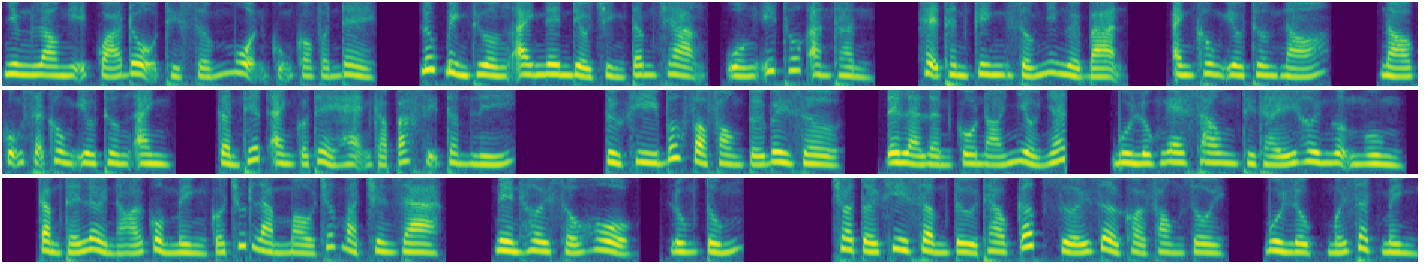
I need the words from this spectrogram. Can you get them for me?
nhưng lo nghĩ quá độ thì sớm muộn cũng có vấn đề. Lúc bình thường anh nên điều chỉnh tâm trạng, uống ít thuốc an thần. Hệ thần kinh giống như người bạn, anh không yêu thương nó. Nó cũng sẽ không yêu thương anh. Cần thiết anh có thể hẹn gặp bác sĩ tâm lý từ khi bước vào phòng tới bây giờ, đây là lần cô nói nhiều nhất. Bùi lục nghe xong thì thấy hơi ngượng ngùng, cảm thấy lời nói của mình có chút làm màu trước mặt chuyên gia, nên hơi xấu hổ, lúng túng. Cho tới khi sầm từ theo cấp dưới rời khỏi phòng rồi, bùi lục mới giật mình.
